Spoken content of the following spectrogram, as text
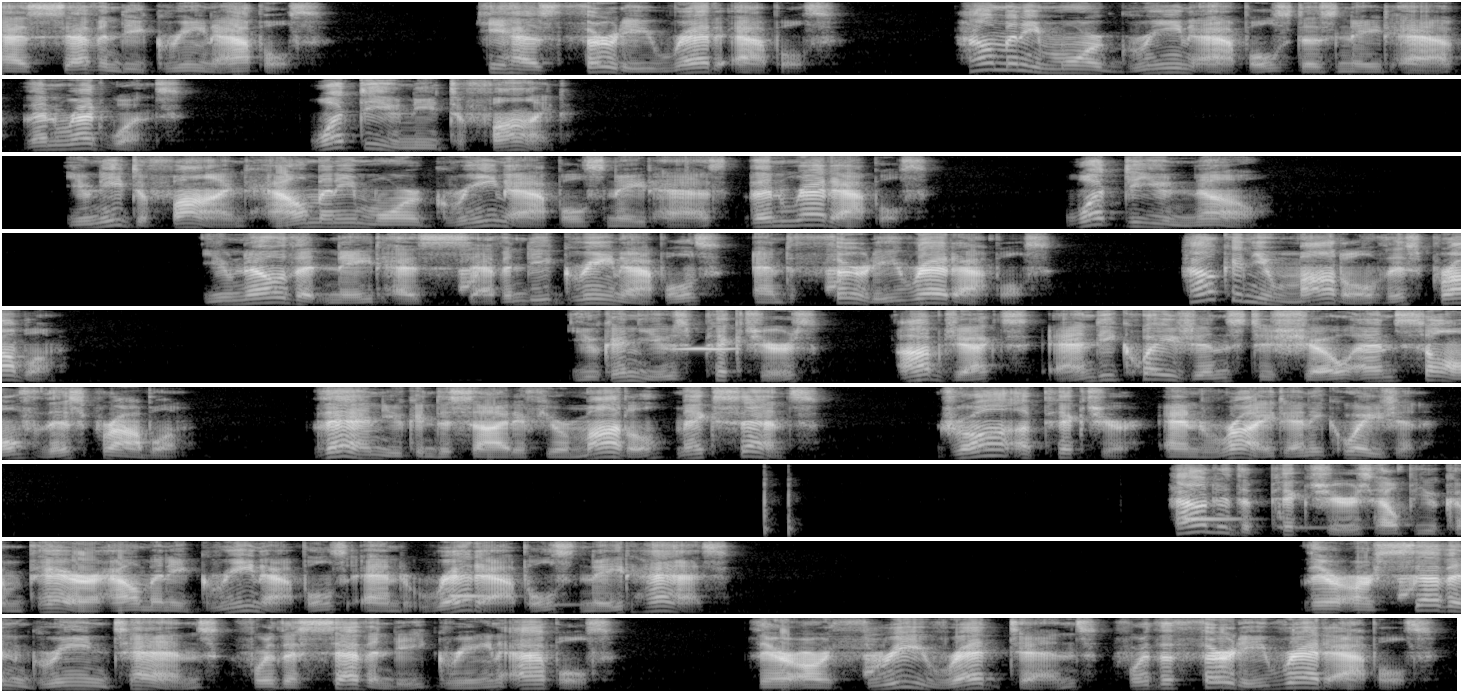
has 70 green apples. He has 30 red apples. How many more green apples does Nate have than red ones? What do you need to find? You need to find how many more green apples Nate has than red apples. What do you know? You know that Nate has 70 green apples and 30 red apples. How can you model this problem? You can use pictures, objects, and equations to show and solve this problem. Then you can decide if your model makes sense. Draw a picture and write an equation. How do the pictures help you compare how many green apples and red apples Nate has? There are seven green tens for the 70 green apples. There are three red tens for the 30 red apples.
